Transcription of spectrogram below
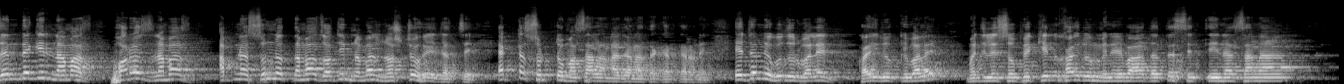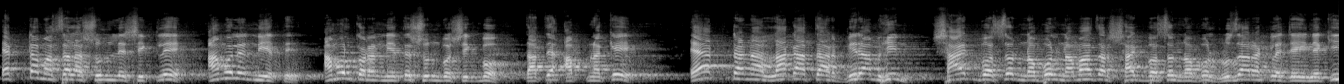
জেন্দেগির নামাজ, ফরজ নামাজ, আপনার সুন্নত নামাজ, অজীব নামাজ নষ্ট হয়ে যাচ্ছে। একটা ছোট্ট মাসালা না জানা থাকার কারণে। এজন্য হুজুর বলেন খয়রু কি বলে? মজলে সফিকিন খয়রু মিনের বাদাতে সিদ্দিনা সানা। একটা মাসালা শুনলে শিখলে, আমলের নিয়েতে, আমল করার নিয়েতে শুনব, শিখব, তাতে আপনাকে একটানা লাগাতার বিরামহীন ষাট বছর নফল নামাজ আর ষাট বছর নফল রোজা রাখলে যেই নেকি,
